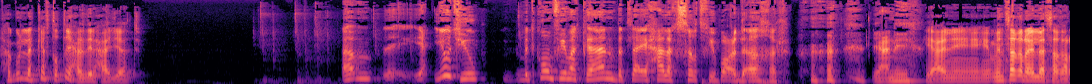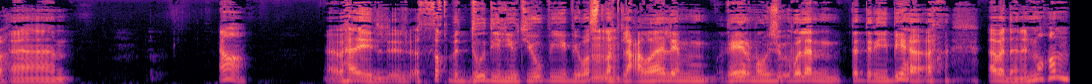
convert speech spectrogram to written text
حقول لك كيف تطيح هذه الحاجات. أم... يوتيوب. بتكون في مكان بتلاقي حالك صرت في بعد آخر. يعني يعني من ثغرة إلى ثغرة. أم... آه. هاي الثقب الدودي اليوتيوبي بيوصلك لعوالم غير موجود ولم تدري بها ابدا. المهم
